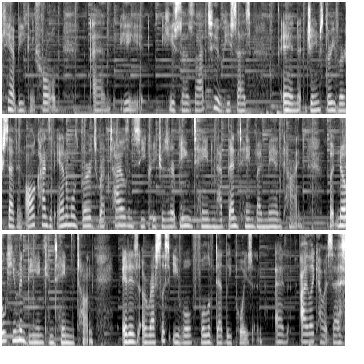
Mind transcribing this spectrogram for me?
can't be controlled. And He he says that too. He says, in James 3, verse 7, all kinds of animals, birds, reptiles, and sea creatures are being tamed and have been tamed by mankind, but no human being can tame the tongue. It is a restless evil full of deadly poison. And I like how it says,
